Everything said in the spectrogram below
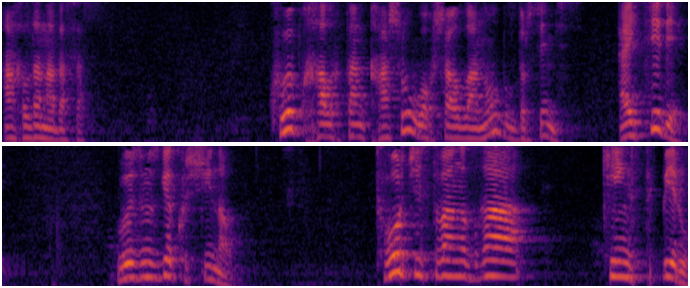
Ақылдан адасасыз. Көп халықтан қашу оқшаулану бұл дұрыс емес. Әйтсе де өзіңізге күш жинау. Творчествоңызға кеңістік беру.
